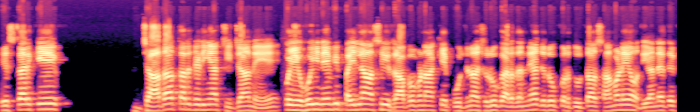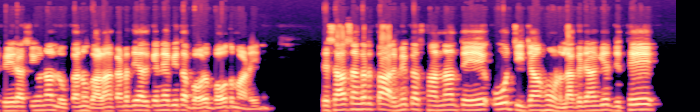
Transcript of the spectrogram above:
ਇਸ ਕਰਕੇ ਜ਼ਿਆਦਾਤਰ ਜਿਹੜੀਆਂ ਚੀਜ਼ਾਂ ਨੇ, ਉਹ ਇਹੋ ਹੀ ਨੇ ਵੀ ਪਹਿਲਾਂ ਅਸੀਂ ਰੱਬ ਬਣਾ ਕੇ ਪੂਜਣਾ ਸ਼ੁਰੂ ਕਰ ਦਿੰਦੇ ਆ, ਜਦੋਂ ਕਰਤੂਤਾਂ ਸਾਹਮਣੇ ਆਉਂਦੀਆਂ ਨੇ ਤੇ ਫਿਰ ਅਸੀਂ ਉਹਨਾਂ ਲੋਕਾਂ ਨੂੰ ਗਾਲਾਂ ਕੱਢਦੇ ਆ ਕਹਿੰਦੇ ਆ ਵੀ ਇਹ ਤਾਂ ਬਹੁਤ ਬਹੁਤ ਮਾੜੇ ਨੇ। ਤੇ ਸਾਧ ਸੰਗਤ ਧਾਰਮਿਕ ਸਥਾਨਾਂ ਤੇ ਉਹ ਚੀਜ਼ਾਂ ਹੋਣ ਲੱਗ ਜਾਣਗੀਆਂ ਜਿੱਥੇ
